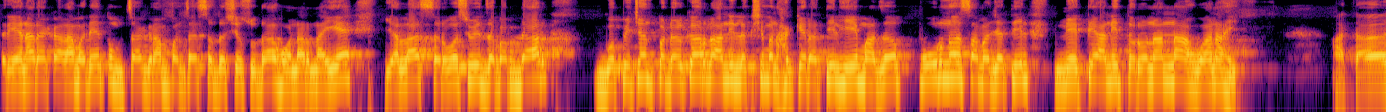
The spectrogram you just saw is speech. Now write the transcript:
तर येणाऱ्या काळामध्ये तुमचा ग्रामपंचायत सदस्य सुद्धा होणार नाहीये. याला सर्वस्वी जबाबदार गोपीचंद पडळकर आणि लक्ष्मण हाके राहतील हे माझं पूर्ण समाजातील नेते आणि तरुणांना आव्हान आहे. आता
